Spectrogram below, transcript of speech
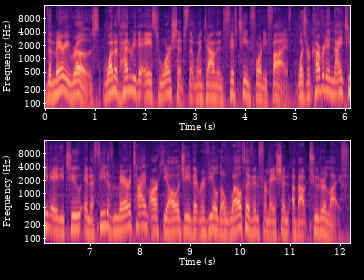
The Mary Rose, one of Henry VIII's warships that went down in 1545, was recovered in 1982 in a feat of maritime archaeology that revealed a wealth of information about Tudor life.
